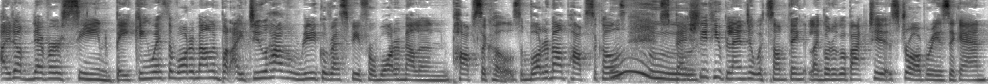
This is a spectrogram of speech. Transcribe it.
I've never seen baking with a watermelon, but I do have a really good recipe for watermelon popsicles. And watermelon popsicles, Ooh. especially if you blend it with something, I'm going to go back to strawberries again.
